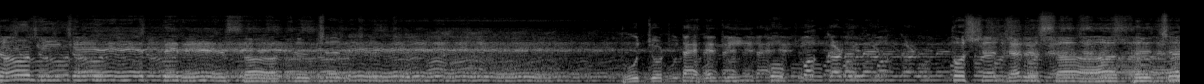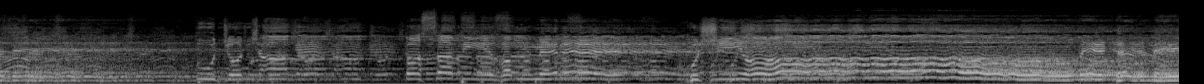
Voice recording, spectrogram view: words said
چاندی کے تیرے ساتھ چلے۔ تو جو ٹہنی کو پکڑ لے، تو شجر ساتھ چلے۔ تو جو چاہے، تو سبھی غم میرے خوشیوں میں ڈلے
